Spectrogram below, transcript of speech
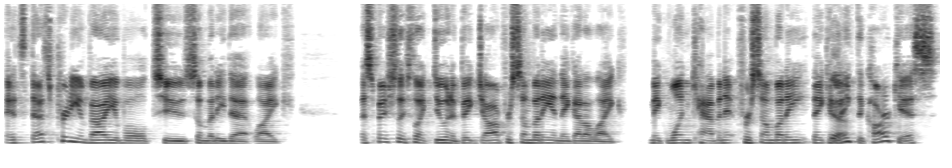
it's that's pretty invaluable to somebody that like especially if like doing a big job for somebody and they got to like make one cabinet for somebody they can Yeah. make the carcass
